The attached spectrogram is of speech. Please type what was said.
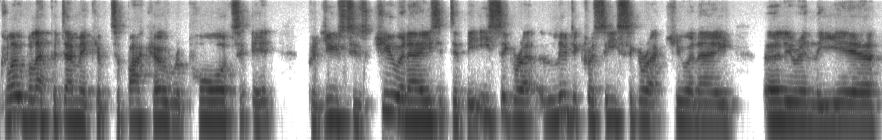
global epidemic of tobacco report. It produces Q&As. It did the e-cigarette, ludicrous e-cigarette Q&A earlier in the year.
